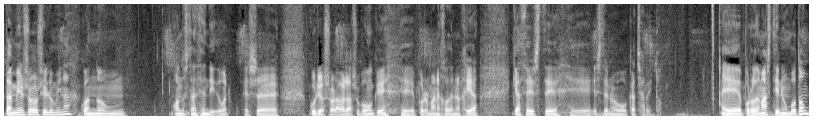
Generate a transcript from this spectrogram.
también solo se ilumina cuando, cuando está encendido. Bueno, es eh, curioso, la verdad, supongo que eh, por el manejo de energía que hace este, eh, este nuevo cacharrito. Por lo demás tiene un botón,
